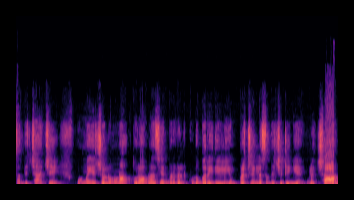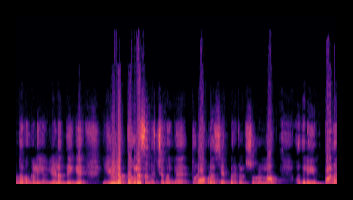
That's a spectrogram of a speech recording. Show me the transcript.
சந்திச்சாச்சு. உண்மையை சொல்லணும்னா துலாம் ராசி அன்பர்கள் குடும்ப ரீதியிலையும் பிரச்சனைகளை சந்திச்சிட்டீங்க. உங்களை சார்ந்தவங்களையும் இழந்தீங்க. இழப்புகளை சந்திச்சவங்க துலாம் ராசி அன்பர்கள் சொல்லலாம். அதுலேயும் பண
